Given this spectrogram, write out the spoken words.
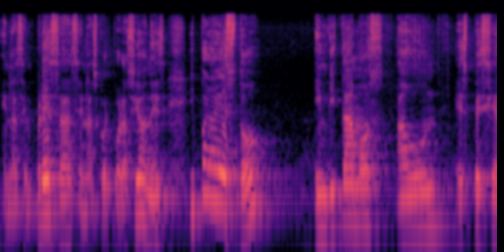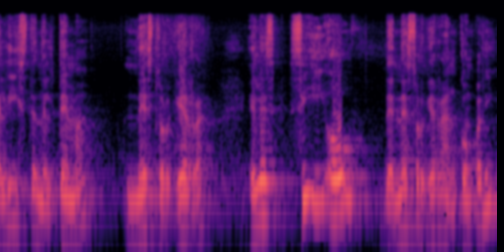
en las empresas, en las corporaciones, y para esto invitamos a un especialista en el tema, Néstor Guerra. Él es CEO de Néstor Guerra Company,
